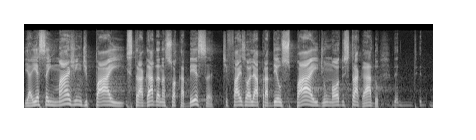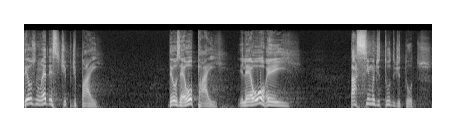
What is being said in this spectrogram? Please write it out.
e aí essa imagem de pai estragada na sua cabeça te faz olhar para Deus Pai de um modo estragado. Deus não é desse tipo de pai. Deus é o Pai. Ele é o Rei. Está acima de tudo e de todos.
